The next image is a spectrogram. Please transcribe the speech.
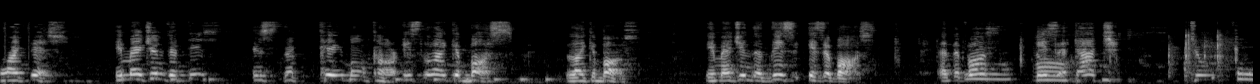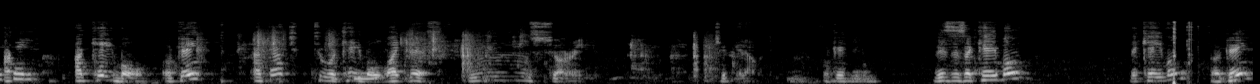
like this. Imagine that this is the cable car. It's like a bus, like a bus. Imagine that this is a bus, and the bus is attached to a, a, cable, okay? Attached to a cable like this. Mm, sorry check it out. Okay. This is a cable. The cable. Okay.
